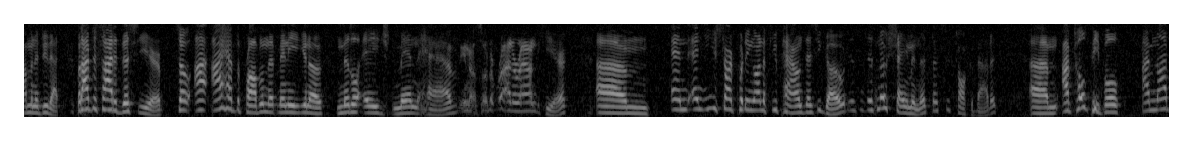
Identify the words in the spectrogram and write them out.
I'm going to do that. But I've decided this year, so I, I have the problem that many, you know, middle-aged men have, you know, sort of right around here. Um, and, and you start putting on a few pounds as you go. There's, there's no shame in this. Let's just talk about it. Um, I've told people I'm not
